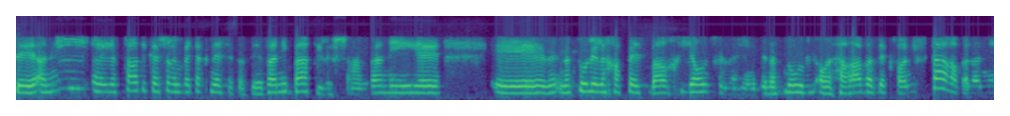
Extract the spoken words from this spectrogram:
ואני יצרתי קשר עם בית הכנסת הזה, ואני באתי לשם, ואני אה, נתנו לי לחפש בארכיון שלהם, ונתנו, הרב הזה כבר נפטר, אבל אני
